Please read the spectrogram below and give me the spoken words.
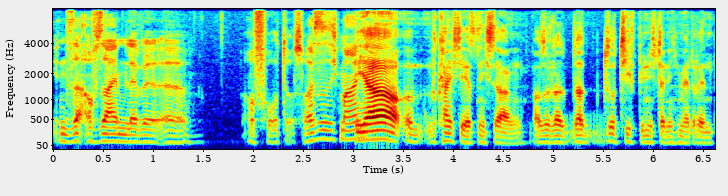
in, auf seinem Level äh, auf Fotos. Weißt du, was ich meine? Ja, ähm, kann ich dir jetzt nicht sagen. Also da, da, so tief bin ich da nicht mehr drin.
